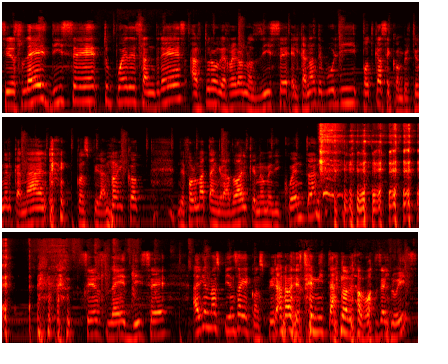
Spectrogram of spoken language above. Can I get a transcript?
Sir Slade dice, tú puedes Andrés. Arturo Guerrero nos dice, el canal de Bully Podcast se convirtió en el canal conspiranoico de forma tan gradual que no me di cuenta. Sir Slade dice, ¿alguien más piensa que Conspiranoid está imitando la voz de Luis?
